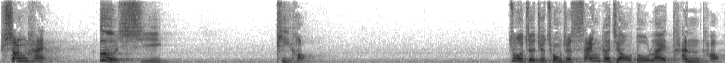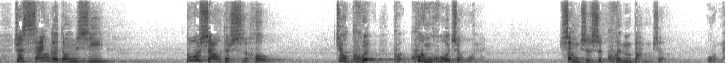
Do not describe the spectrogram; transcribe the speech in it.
伤害、恶习、癖好。作者就从这三个角度来探讨这三个东西多少的时候。就困困困惑着我们，甚至是捆绑着我们。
